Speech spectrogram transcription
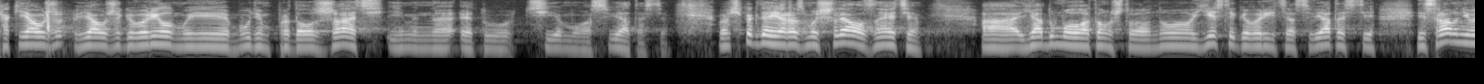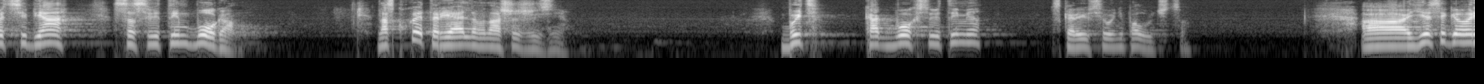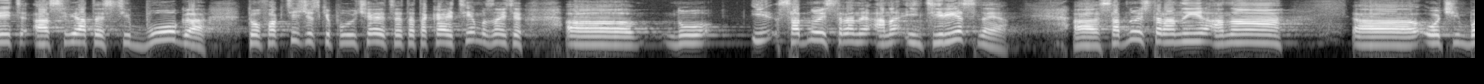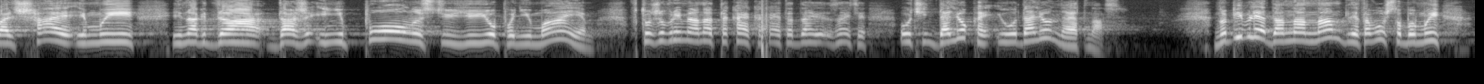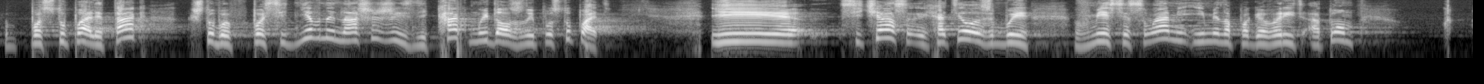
Как я уже, я уже говорил, мы будем продолжать именно эту тему о святости. Вообще, когда я размышлял, знаете, а, я думал о том, что, ну, если говорить о святости и сравнивать себя со святым Богом, насколько это реально в нашей жизни? Быть как Бог святыми, скорее всего, не получится. А если говорить о святости Бога, то фактически получается это такая тема, знаете, а, ну и с одной стороны она интересная, а с одной стороны она очень большая, и мы иногда даже и не полностью ее понимаем, в то же время она такая какая-то, знаете, очень далекая и удаленная от нас – но Библия дана нам для того, чтобы мы поступали так, чтобы в повседневной нашей жизни, как мы должны поступать. И сейчас хотелось бы вместе с вами именно поговорить о том,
